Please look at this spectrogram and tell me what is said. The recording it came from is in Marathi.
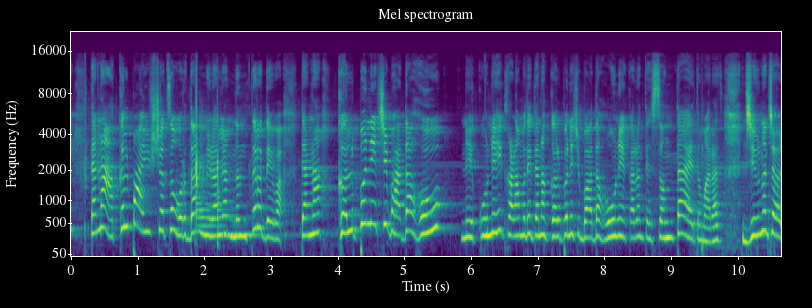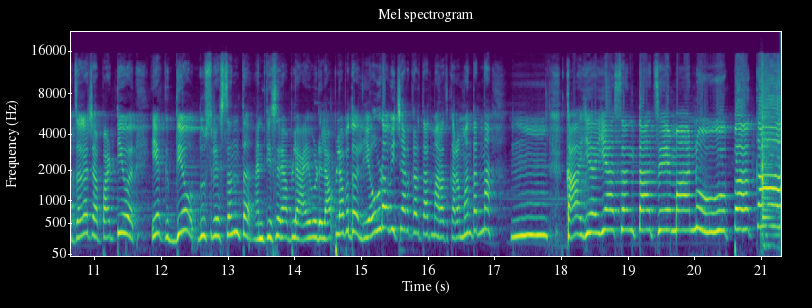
की त्यांना अकल्प आयुष्याचं वरदान मिळाल्यानंतर देवा त्यांना कल्पनेची बाधा होऊ नये. कोणीही काळामध्ये त्यांना कल्पनेची बाधा होऊ नये कारण ते संत आहेत महाराज. जीवनाच्या जगाच्या पाठीवर एक देव दुसरे संत आणि तिसरे आपले आईवडील आपल्याबद्दल एवढा विचार करतात महाराज. कारण म्हणतात ना काय या संताचे मानू उपकार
